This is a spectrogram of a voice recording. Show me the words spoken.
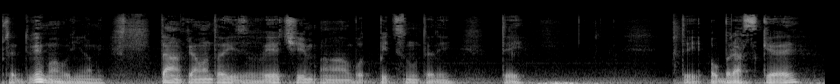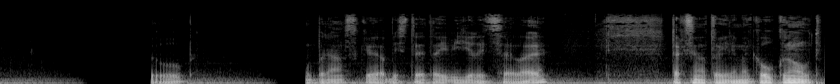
Před dvěma hodinami. Tak, já mám tady zvětším a odpicnu tedy ty ty obrázky. Obrázky, abyste je tady viděli celé. Tak se na to jdeme kouknout.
